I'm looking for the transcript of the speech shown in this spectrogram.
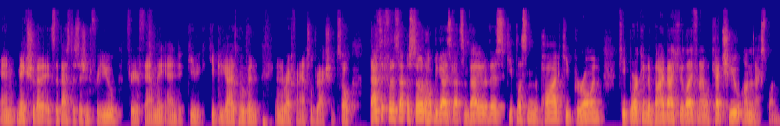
and make sure that it's the best decision for you, for your family, and keep, keep you guys moving in the right financial direction. So that's it for this episode. I hope you guys got some value out of this. Keep listening to the pod, keep growing, keep working to buy back your life, and I will catch you on the next one.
